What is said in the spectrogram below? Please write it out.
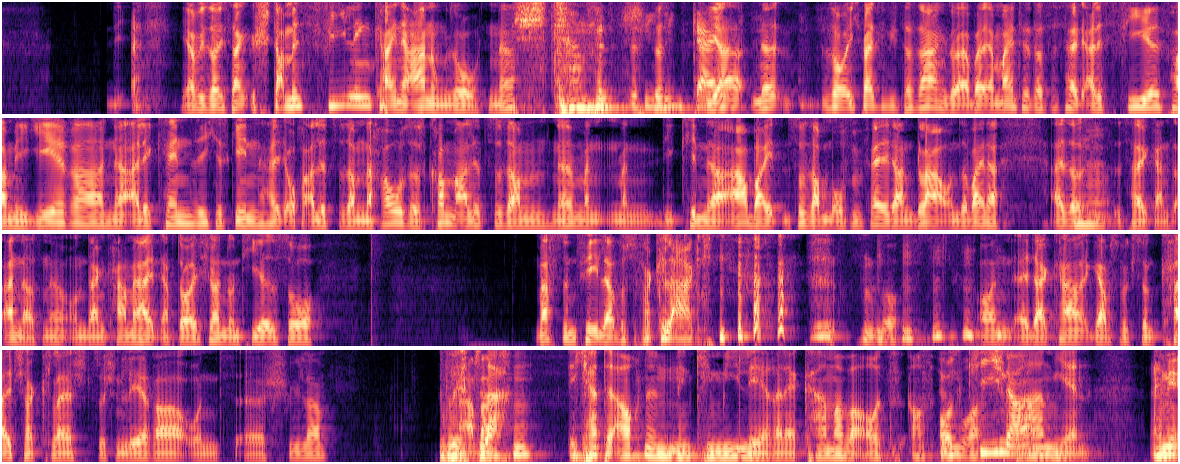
ja, wie soll ich sagen, Stammesfeeling, keine Ahnung, so, ne? Das, Stammesfeeling, geil. Ja, ne, so, ich weiß nicht, wie ich das sagen soll, aber er meinte, das ist halt alles viel familiärer, ne, alle kennen sich, es gehen halt auch alle zusammen nach Hause, es kommen alle zusammen, ne, man, man, die Kinder arbeiten zusammen auf den Feldern, bla und so weiter. Also, es ist halt ganz anders, ne, und dann kam er halt nach Deutschland und hier ist so, machst du einen Fehler, wirst du verklagt. so. Und äh, da gab es wirklich so einen Culture Clash zwischen Lehrer und äh, Schüler. Du wirst Aber- lachen. Ich hatte auch einen, einen Chemielehrer, der kam aber aus, aus, irgendwo aus China? Spanien. Äh, Nee,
